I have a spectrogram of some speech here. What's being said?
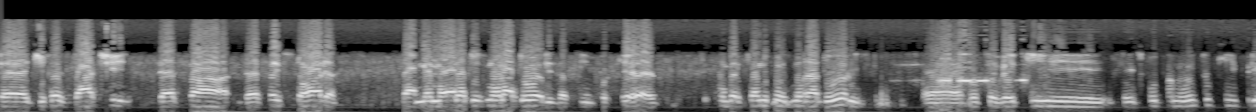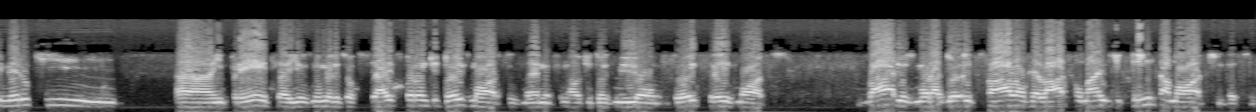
é, de resgate dessa, dessa história, da memória dos moradores, assim, porque conversando com os moradores, é, você vê que você escuta muito que, primeiro que a imprensa e os números oficiais foram de dois mortos, né, no final de 2011, dois, três mortos. Vários moradores falam, relatam mais de 30 mortes, assim.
